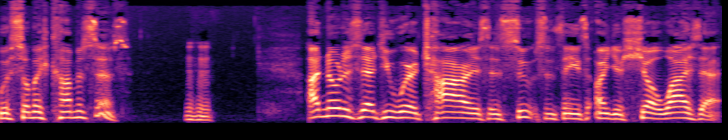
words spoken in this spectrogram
with so much common sense. Mm-hmm. I noticed that you wear ties and suits and things on your show. Why is that?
